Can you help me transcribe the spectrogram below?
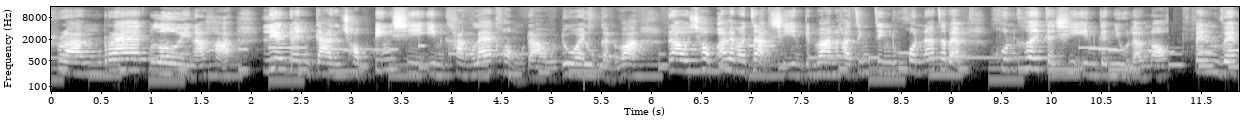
ครั้งแรกเลยนะคะ เรียกเป็นการช้อปปิ้ง Shein ครั้งแรกของเราด้วยดูกันว่าเราช็อปอะไรมาจาก Shein กันบ้างนะคะ จริง ๆ ทุกคนน่าจะแบบคุ้นเคยกับ Shein กันอยู่แล้วเนาะเป็นเว็บ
